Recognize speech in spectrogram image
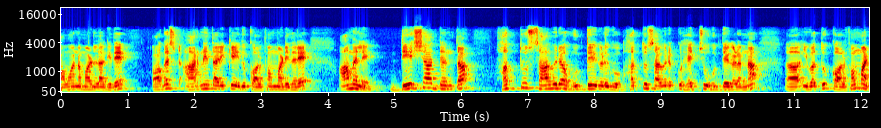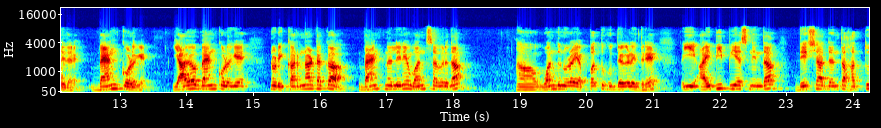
ಆಹ್ವಾನ ಮಾಡಲಾಗಿದೆ. ಆಗಸ್ಟ್ ಆರನೇ ತಾರೀಕಿಗೆ ಇದು ಕಾಲ್ಫಾರ್ಮ್ ಮಾಡಿದ್ದಾರೆ ಆಮೇಲೆ ದೇಶಾದ್ಯಂತ ಹತ್ತು ಸಾವಿರ ಹುದ್ದೆಗಳಿಗೂ, ಹತ್ತು ಸಾವಿರಕ್ಕೂ ಹೆಚ್ಚು ಹುದ್ದೆಗಳನ್ನು ಇವತ್ತು ಕಾಲ್ಫಾರ್ಮ್ ಮಾಡಿದ್ದಾರೆ ಬ್ಯಾಂಕ್ ಒಳಗೆ. ಯಾವ್ಯಾವ ಬ್ಯಾಂಕ್ ಒಳಗೆ? ನೋಡಿ, ಕರ್ನಾಟಕ ಬ್ಯಾಂಕ್ನಲ್ಲಿನೇ ಒಂದು ಸಾವಿರದ ಒಂದು ನೂರ ಎಪ್ಪತ್ತು ಹುದ್ದೆಗಳಿದ್ದರೆ ಈ ಐ ಬಿ ಪಿ ಎಸ್ನಿಂದ ದೇಶಾದ್ಯಂತ ಹತ್ತು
